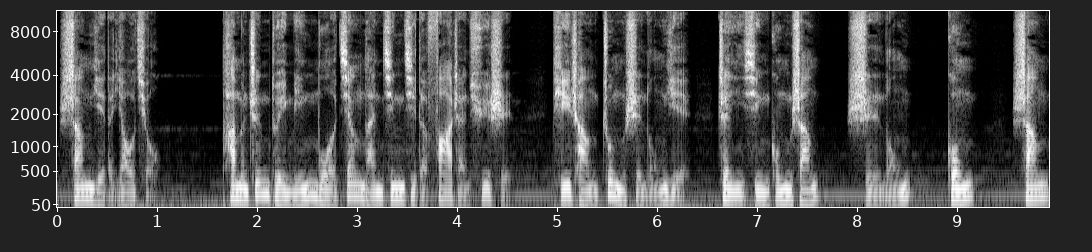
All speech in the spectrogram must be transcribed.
商业的要求。他们针对明末江南经济的发展趋势。提倡重视农业，振兴工商，使农工商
